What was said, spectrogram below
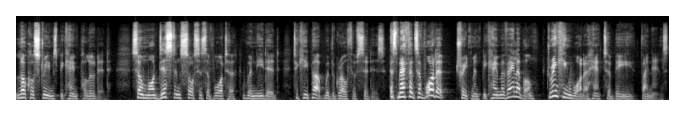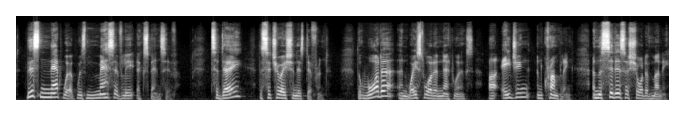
local streams became polluted. So, more distant sources of water were needed to keep up with the growth of cities. As methods of water treatment became available, Drinking water had to be financed. This network was massively expensive. Today, the situation is different. The water and wastewater networks are aging and crumbling, and the cities are short of money.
